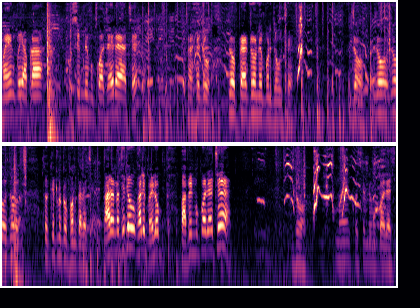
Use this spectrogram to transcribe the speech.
મયંકભાઈ આપણા ખુશીમને મૂકવા જઈ રહ્યા છે. અને જો જો પેટ્રોને પણ જવું છે. જો જો જો જો તો કેટલું તોફાન કરે છે. તારે નથી જવું? ખાલી ભાઈલો ભાભીને મૂકવા જાય છે? જો, મયંક ખુશીબને મૂકવા જાય છે.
